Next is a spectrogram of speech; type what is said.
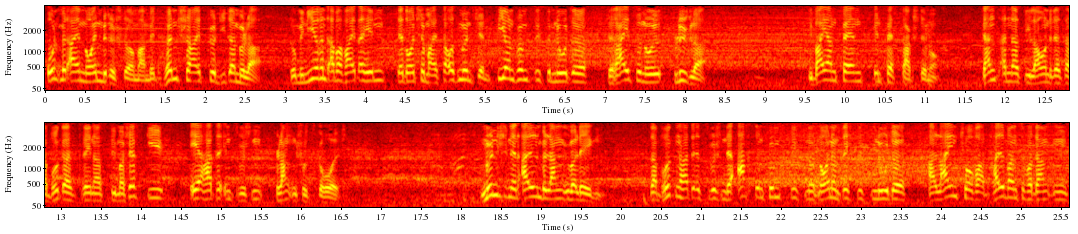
und mit einem neuen Mittelstürmer, mit Hönscheid für Dieter Müller. Dominierend aber weiterhin der deutsche Meister aus München. 54. Minute, 3 zu 0 Flügler. Die Bayern-Fans in Festtagsstimmung. Ganz anders die Laune des Saarbrückers Trainers Klimaschewski. Er hatte inzwischen Flankenschutz geholt. München in allen Belangen überlegen. Saarbrücken hatte es zwischen der 58. und 69. Minute allein Torwart Hallmann zu verdanken,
